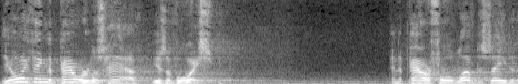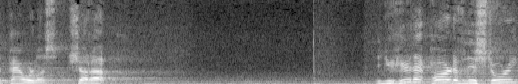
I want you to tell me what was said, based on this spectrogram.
The only thing the powerless have is a voice. And the powerful love to say to the powerless, shut up. Did you hear that part of this story?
